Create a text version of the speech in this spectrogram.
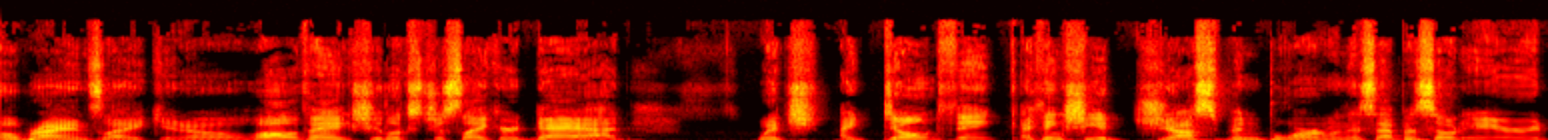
O'Brien's like, you know, oh thanks, she looks just like her dad. Which I don't think I think she had just been born when this episode aired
